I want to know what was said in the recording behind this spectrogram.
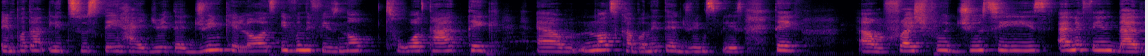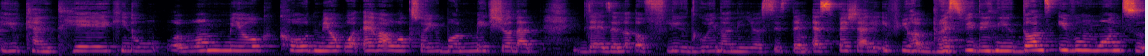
importantly to stay hydrated. Drink a lot even if it's not water. Take um not carbonated drinks please. Take um, fresh fruit juices anything that you can take you know warm milk cold milk whatever works for you but make sure that there's a lot of fluid going on in your system especially if you are breastfeeding. You don't even want to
